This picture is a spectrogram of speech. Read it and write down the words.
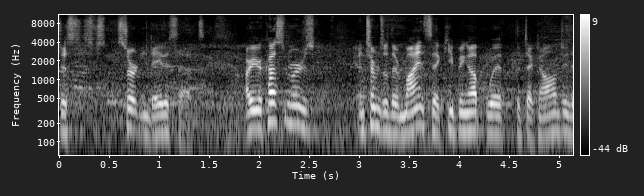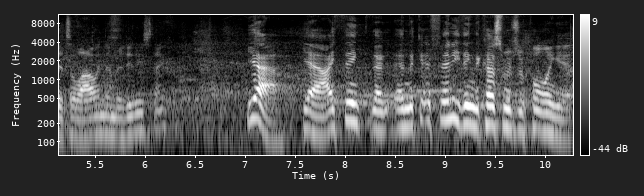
just certain data sets. Are your customers, in terms of their mindset, keeping up with the technology that's allowing them to do these things? Yeah, yeah, I think that, and the, if anything, the customers are pulling it,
